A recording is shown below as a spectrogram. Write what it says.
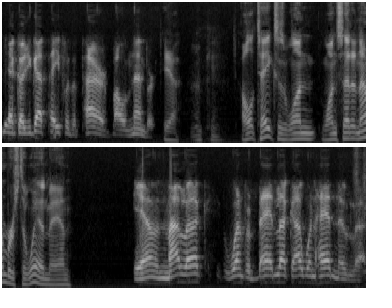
Yeah, because you got to pay for the Powerball number. Yeah. Okay. All it takes is one one set of numbers to win, man. Yeah, and my luck. If for bad luck, I wouldn't have no luck.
